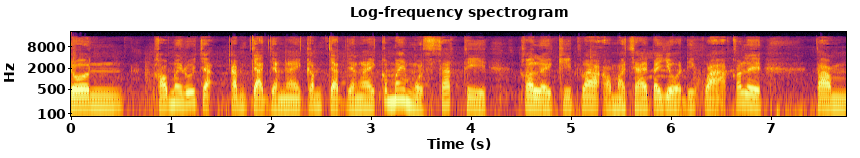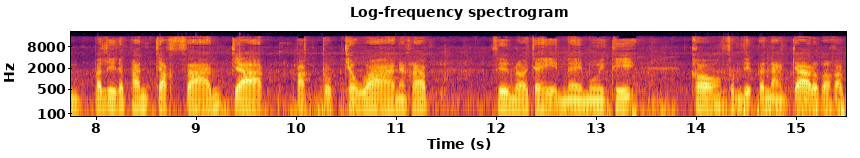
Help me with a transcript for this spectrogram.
จน เขาไม่รู้จะกำจัดยังไงกำจัดยังไงก็ไม่หมดสักที ก็เลยคิดว่าเอามาใช้ประโยชน์ดีกว่า ก็เลยทำผลิตภัณฑ์จากสารจากปักตบชวานะครับ ซึ่งเราจะเห็นในมูลที่ของสมเด็จพระนางเจ้าหรือเปล่าครับ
